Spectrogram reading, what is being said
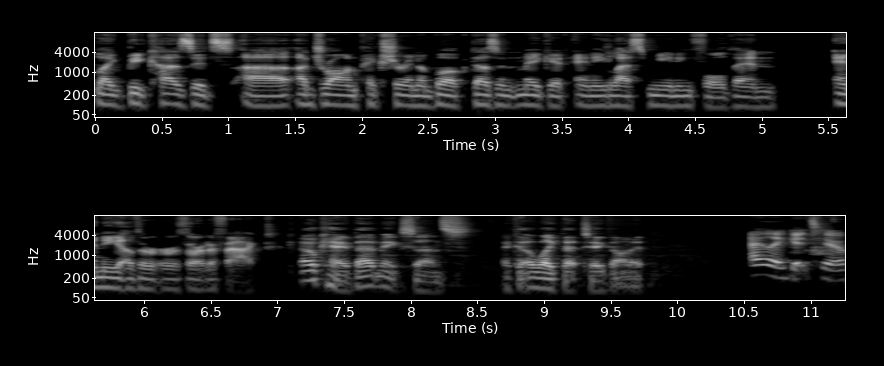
like because it's uh, a drawn picture in a book doesn't make it any less meaningful than any other earth artifact Okay, that makes sense. I, I like that take on it. I like it too.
